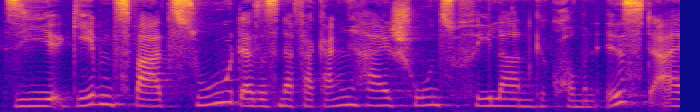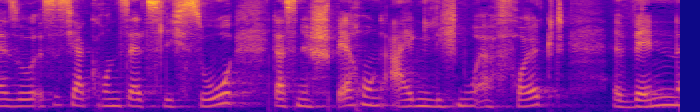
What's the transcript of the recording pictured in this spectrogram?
Sie geben zwar zu, dass es in der Vergangenheit schon zu Fehlern gekommen ist. Also es ist ja grundsätzlich so, dass eine Sperrung eigentlich nur erfolgt, wenn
